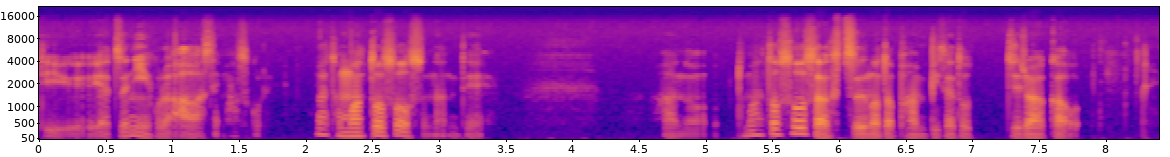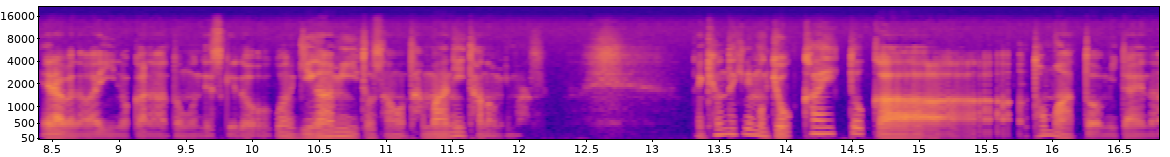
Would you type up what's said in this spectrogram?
ていうやつにこれ合わせます、これ。これはトマトソースなんで、あの、トマトソースは普通のとパンピザどちらかを選ぶのがいいのかなと思うんですけど、このギガミートさんをたまに頼みます。基本的にもう魚介とかトマトみたいな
